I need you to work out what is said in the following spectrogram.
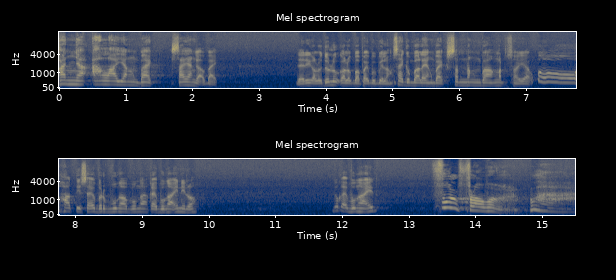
Hanya Allah yang baik, saya nggak baik. Jadi kalau dulu kalau Bapak Ibu bilang, saya gembala yang baik, seneng banget saya. Oh hati saya berbunga-bunga, kayak bunga ini loh. Itu kayak bunga itu. Full flower. Wah.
